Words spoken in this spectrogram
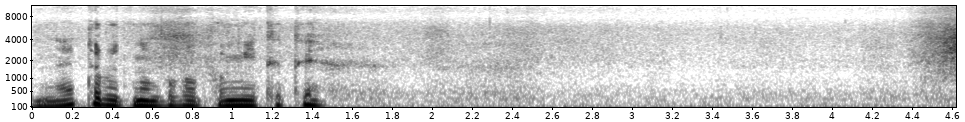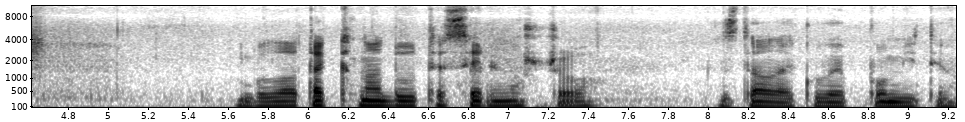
Не трудно було помітити. Було так надуте сильно, що здалеку ви помітив.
